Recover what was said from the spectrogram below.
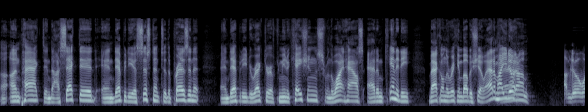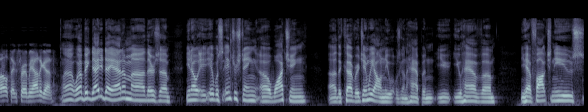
uh, unpacked and dissected. And Deputy Assistant to the President and Deputy Director of Communications from the White House, Adam Kennedy, back on the Rick and Bubba Show. Adam, how you doing? Adam. I'm doing well. Thanks for having me on again. Uh, well, big day today, Adam. Uh, there's, um, you know, it, it was interesting uh, watching uh, the coverage, and we all knew what was going to happen. You you have um, you have Fox News,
